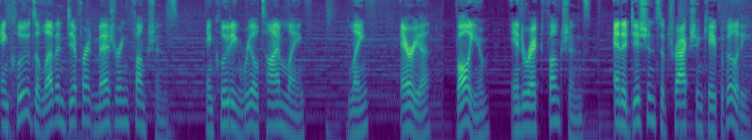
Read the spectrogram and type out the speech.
Includes 11 different measuring functions, including real-time length, length, area, volume, indirect functions, and addition subtraction capability.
